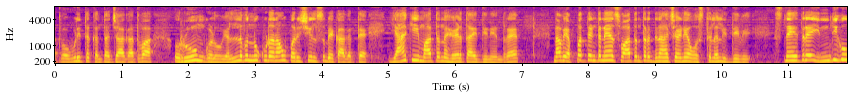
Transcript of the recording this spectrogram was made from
ಅಥವಾ ಉಳಿತಕ್ಕಂಥ ಜಾಗ ಅಥವಾ ರೂಮ್ಗಳು ಎಲ್ಲವನ್ನೂ ಕೂಡ ನಾವು ಪರಿಶೀಲಿಸಬೇಕಾಗತ್ತೆ. ಯಾಕೆ ಈ ಮಾತನ್ನು ಹೇಳ್ತಾ ಇದ್ದೀನಿ ಅಂದರೆ, ನಾವು ಎಪ್ಪತ್ತೆಂಟನೇ ಸ್ವಾತಂತ್ರ್ಯ ದಿನಾಚರಣೆಯ ಹೊಸ್ತಿಲಲ್ಲಿ ಇದ್ದೀವಿ ಸ್ನೇಹಿತರೆ, ಇಂದಿಗೂ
